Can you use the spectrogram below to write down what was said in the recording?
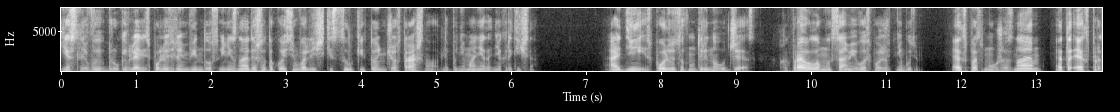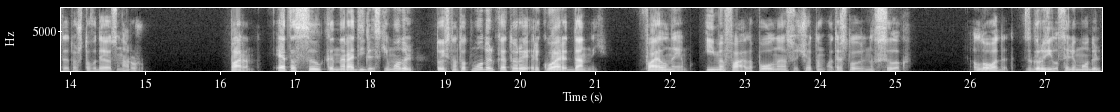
если вы вдруг являетесь пользователем Windows и не знаете, что такое символические ссылки, то ничего страшного, для понимания это не критично. ID используется внутри Node.js. Как правило, мы сами его использовать не будем. Экспорт мы уже знаем. Это экспорт это то, что выдается наружу. Parent. Это ссылка на родительский модуль, то есть на тот модуль, который require данный. FileName. Имя файла полное с учетом отрисованных ссылок. Loaded. Загрузился ли модуль.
